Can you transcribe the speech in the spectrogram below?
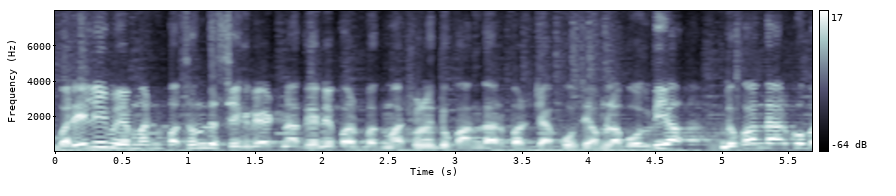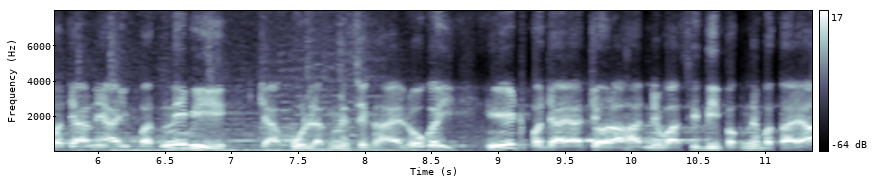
बरेली में मनपसंद सिगरेट न देने पर बदमाशों ने दुकानदार पर चाकू से हमला बोल दिया। दुकानदार को बचाने आई पत्नी भी चाकू लगने से घायल हो गई। ईंट पजाया चौराहा निवासी दीपक ने बताया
